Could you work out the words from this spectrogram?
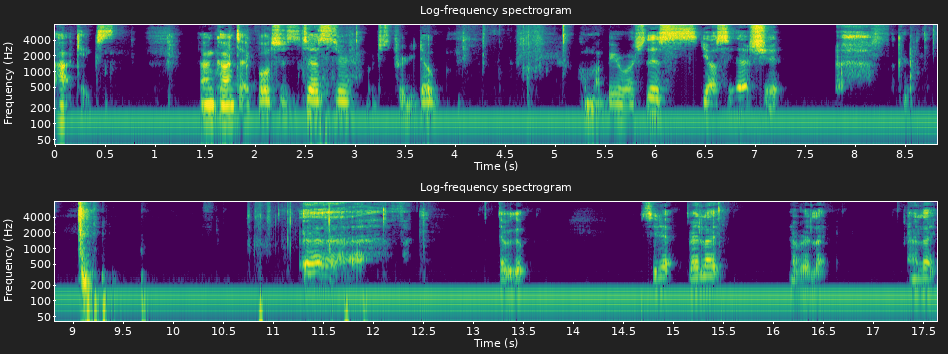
Hotcakes. Non contact voltage tester, which is pretty dope. Hold my beer, watch this. Y'all see that shit? Ah, fucker. Uh, fuck. There we go. See that? Red light? No red light. Red light?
